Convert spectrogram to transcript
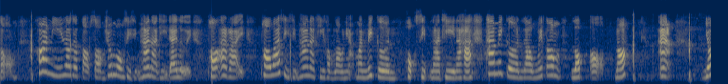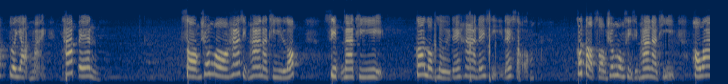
สองข้อนี้เราจะตอบ 2 ชั่วโมง 45 นาทีได้เลย เพราะอะไรเพราะว่า 45 นาทีของเราเนี่ย มันไม่เกิน 60 นาทีนะคะ ถ้าไม่เกินเราไม่ต้องลบออก เนาะ อะ ยกตัวอย่างใหม่ ถ้าเป็น 2 ชั่วโมง 55 นาที ลบ 10 นาที ก็ลบเลยได้ 5 ได้ 4 ได้ 2 ก็ตอบ 2 ชั่วโมง 45 นาที เพราะว่า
